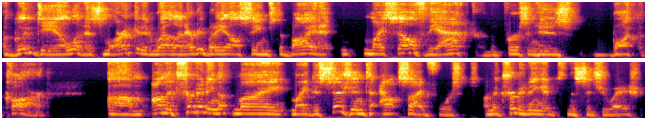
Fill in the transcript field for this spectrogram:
a good deal and it's marketed well and everybody else seems to buy it, myself, the actor, the person who's bought the car, um, I'm attributing my my decision to outside forces. I'm attributing it to the situation.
